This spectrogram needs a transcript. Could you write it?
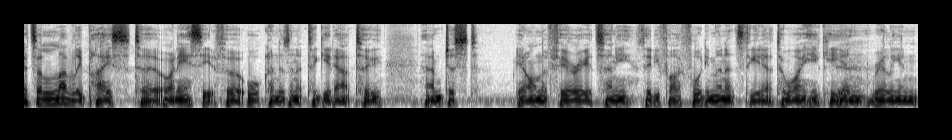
it's a lovely place to or an asset for Auckland, isn't it, to get out to? Um, just you know, on the ferry, it's only 35, 40 minutes to get out to Waiheke, Yeah. and really, and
